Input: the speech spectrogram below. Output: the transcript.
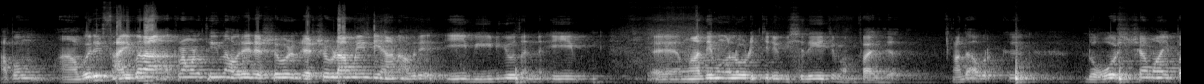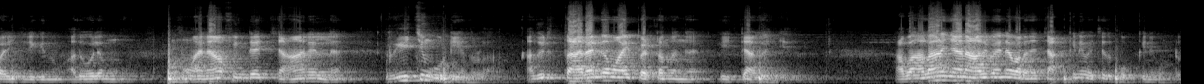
അപ്പം അവർ സൈബർ ആക്രമണത്തിൽ നിന്ന് അവരെ രക്ഷപ്പെട രക്ഷപ്പെടാൻ വേണ്ടിയാണ് അവർ ഈ വീഡിയോ തന്നെ ഈ മാധ്യമങ്ങളോട് ഇച്ചിരി വിശദീകരിച്ച് സംസാരിച്ചത്. അത് അവർക്ക് ദോഷമായി പരിചരിക്കുന്നു. അതുപോലെ മനാഫിന്റെ ചാനലിന് റീച്ചും കൂട്ടി എന്നുള്ളതാണ്. അതൊരു തരംഗമായി പെട്ടെന്നങ്ങ് ഹിറ്റാകുകയും ചെയ്തു. അപ്പോൾ അതാണ് ഞാൻ ആദ്യമേ തന്നെ പറഞ്ഞത് ചക്കിന് വെച്ചത് കൊക്കിന് കൊണ്ടു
